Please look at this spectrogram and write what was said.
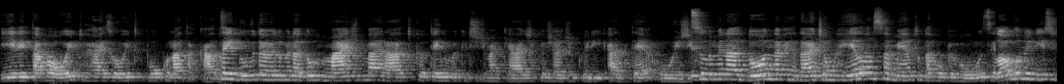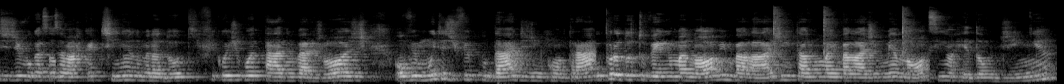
e ele tava 8 reais ou 8 e pouco no atacado. Sem dúvida é o iluminador mais barato que eu tenho no meu kit de maquiagem, que eu já adquiri até hoje. Esse iluminador, na verdade, é um relançamento da Ruby Rose. Logo no início de divulgação da marca tinha um iluminador que ficou esgotado em várias lojas, houve muita dificuldade de encontrar. O produto vem em uma nova embalagem, tá numa embalagem menor, assim, ó, redondinha,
